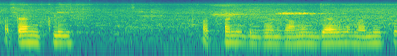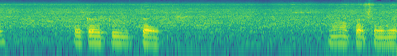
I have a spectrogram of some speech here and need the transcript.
கட் அண்ட் க்ளீ கட் பண்ணி கிளீன் பண்ணிட்டாங்க இந்தியாவில் மன்னிப்பு கேட்டு விட்டு விட்டார் என்ன பார்த்தது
